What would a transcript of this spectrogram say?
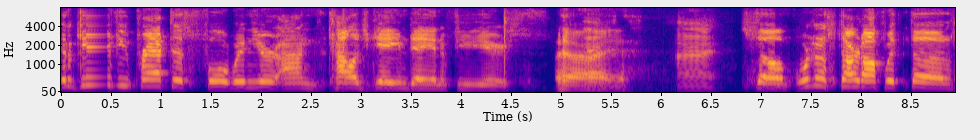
it'll give you practice for when you're on college game day in a few years. All right. All right. So we're going to start off with the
